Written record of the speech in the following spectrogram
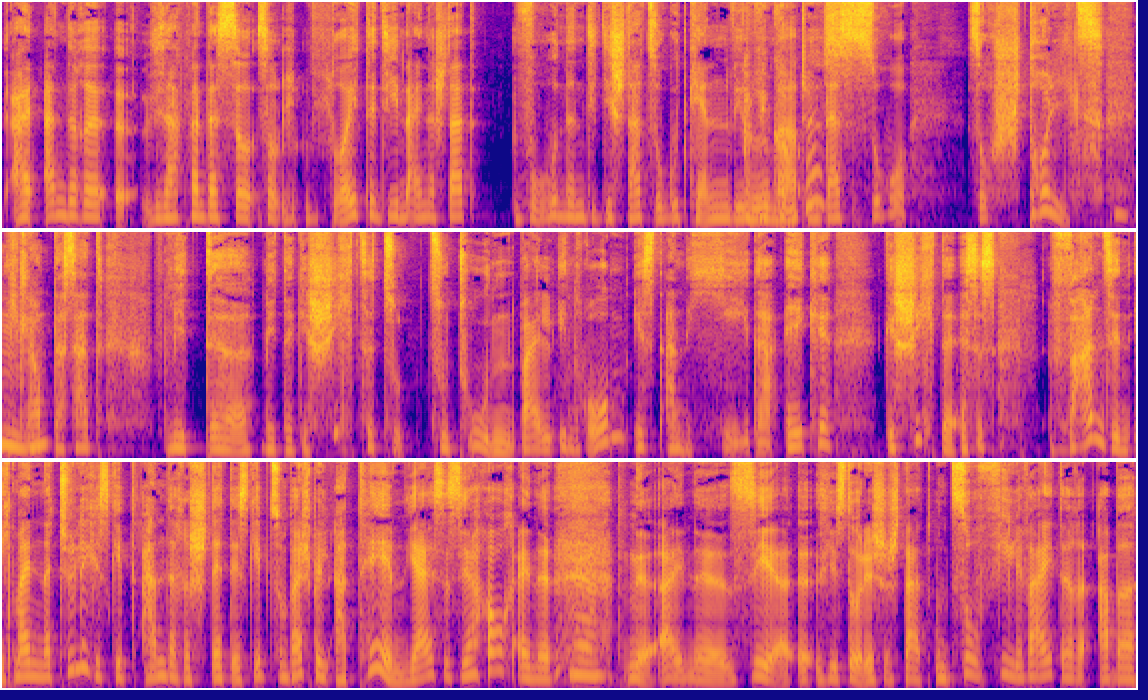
äh, andere, äh, wie sagt man das, so, so Leute, die in einer Stadt wohnen, die die Stadt so gut kennen wie Römer. Wie und das so so stolz. Mhm. Ich glaube, das hat mit, äh, mit der Geschichte zu, zu tun, weil in Rom ist an jeder Ecke Geschichte. Es ist Wahnsinn. Ich meine, natürlich, es gibt andere Städte. Es gibt zum Beispiel Athen. Ja, es ist ja auch eine, ja. eine sehr äh, historische Stadt und so viele weitere. Aber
